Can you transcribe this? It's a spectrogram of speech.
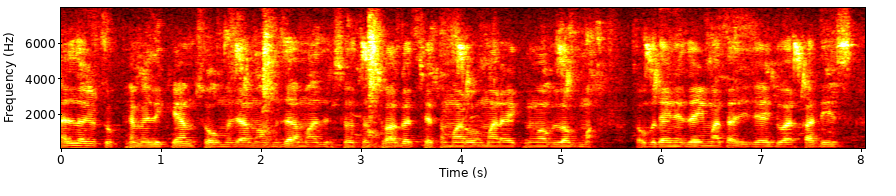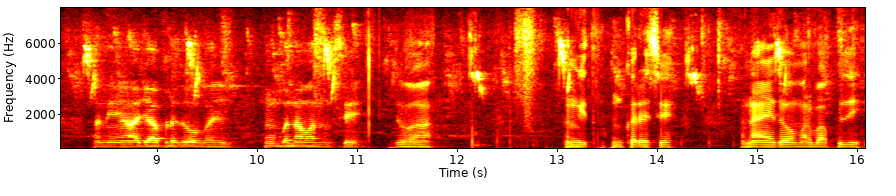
હેલો યુટ્યુબ ફેમિલી કેમ છો? મજામાં મજામાં જ છો? તો સ્વાગત છે તમારું અમારા એક નવા બ્લોગમાં તો બધાને જય માતાજી, જય દ્વારકાધીશ. અને આજે આપણે જો ભાઈ, શું બનાવવાનું છે? જો આ સંગીત શું કરે છે? અને અહીંયા જો અમારા બાપુજી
